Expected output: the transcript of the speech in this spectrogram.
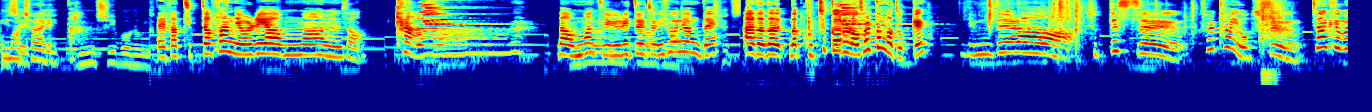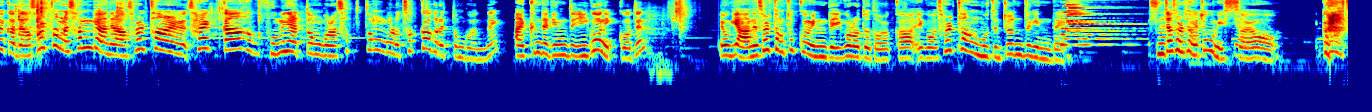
이 엄마 새끼 줘야겠다 눈치 보는 거. 내가 직접 한 요리야 엄마 하면서 캬. 나 엄마한테 요리도 해준 효녀인데 아 나 나 나 고춧가루랑 설탕 가져올게 님들아 좋데스 설탕이 없음. 생각해보니까 내가 설탕을 산 게 아니라 설탕을 살까? 하고 고민했던 거를 샀던 걸로 착각을 했던 거였네? 아니 근데 님들 이건 있거든? 여기 안에 설탕 조금 있는데 이거라도 넣을까? 이거 설탕 묻은 쫀득인데. 진짜 설탕이 조금 있어요. 이거라도.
